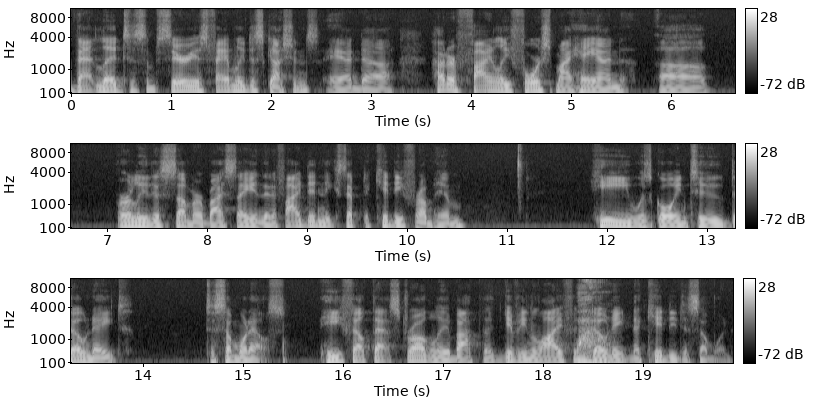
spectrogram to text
that led to some serious family discussions, and uh, Hunter finally forced my hand uh, early this summer by saying that if I didn't accept a kidney from him, he was going to donate to someone else. He felt that strongly about the giving life and wow. donating a kidney to someone.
